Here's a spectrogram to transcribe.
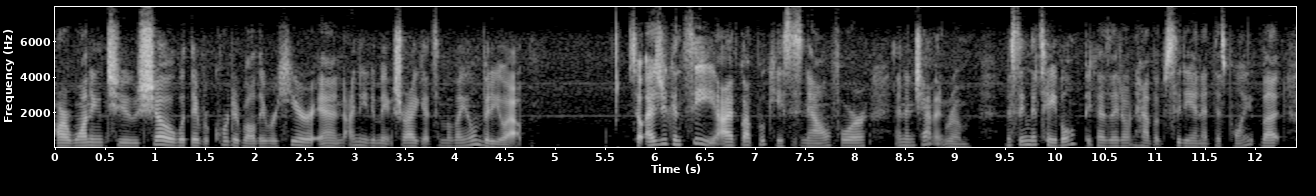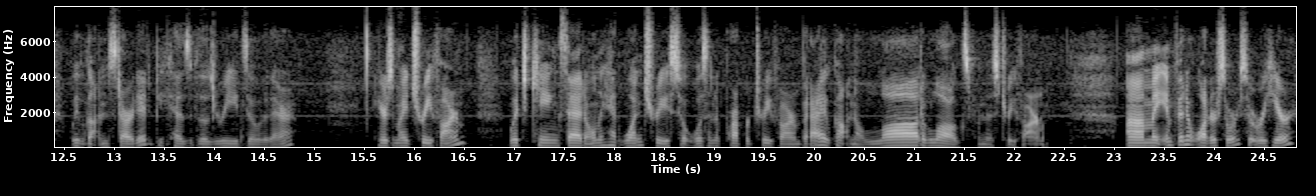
are wanting to show what they recorded while they were here and I need to make sure I get some of my own video out. So as you can see, I've got bookcases now for an enchantment room. Missing the table because I don't have obsidian at this point, but we've gotten started because of those reeds over there. Here's my tree farm, which King said only had one tree, so it wasn't a proper tree farm, but I have gotten a lot of logs from this tree farm. Um, my infinite water source over here.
